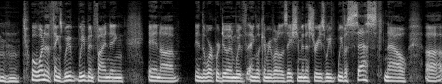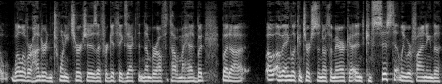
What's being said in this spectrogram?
Mm-hmm. Well, one of the things we've we've been finding in uh, in the work we're doing with Anglican Revitalization Ministries, we've we've assessed now uh, well over 120 churches. I forget the exact number off the top of my head, but but uh, of, of, Anglican churches in North America, and consistently we're finding the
